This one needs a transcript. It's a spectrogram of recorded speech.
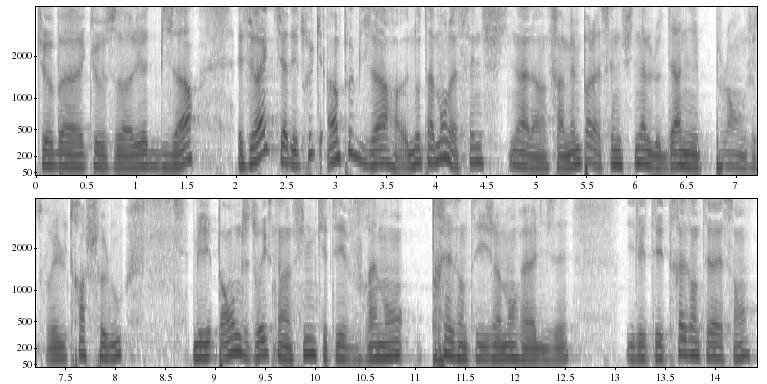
que bah que ça allait être bizarre. Et c'est vrai qu'il y a des trucs un peu bizarres, notamment la scène finale. hein. Enfin, même pas la scène finale, le dernier plan que j'ai trouvé ultra chelou. Mais par contre, j'ai trouvé que c'était un film qui était vraiment très intelligemment réalisé. Il était très intéressant.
